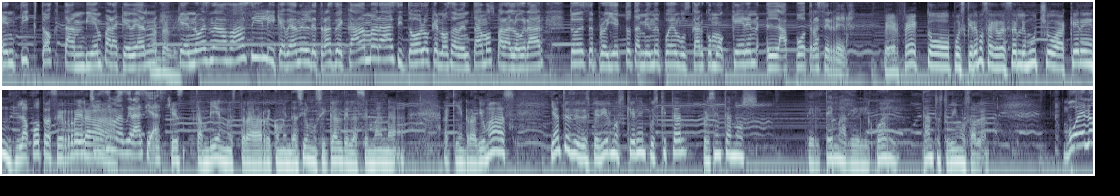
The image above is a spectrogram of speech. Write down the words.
En TikTok también para que vean Ándale. que no es nada fácil y que vean el detrás de cámaras y todo lo que nos aventamos para lograr todo este proyecto. También me pueden buscar como Keren La Potra Herrera. Perfecto, pues queremos agradecerle mucho a Keren La Potra Herrera. Muchísimas gracias. que es también nuestra recomendación musical de la semana aquí en Radio Más. Y antes de despedirnos, Keren, pues ¿qué tal? Preséntanos del tema del cual tanto estuvimos hablando. Bueno,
